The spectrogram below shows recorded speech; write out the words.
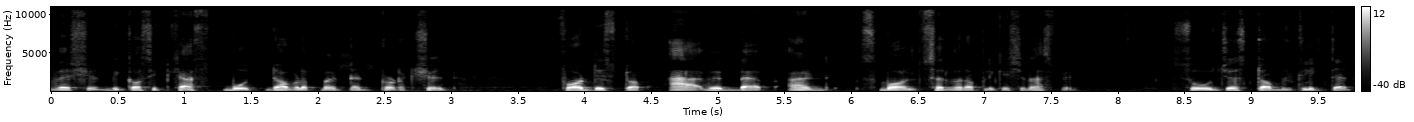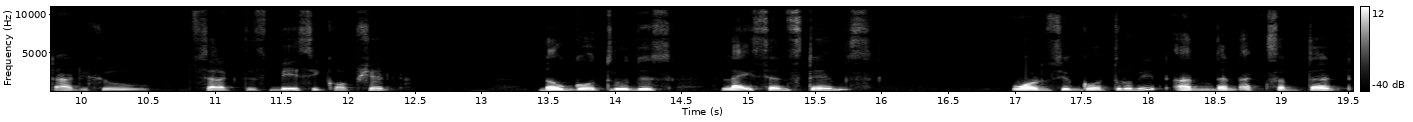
version because it has both development and production for desktop web app and small server application as well. So just double click that and you select this basic option now go through this license terms. Once you go through it and then accept that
